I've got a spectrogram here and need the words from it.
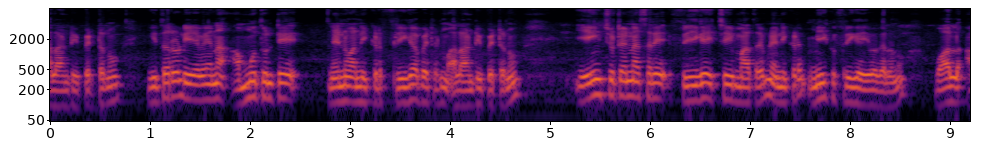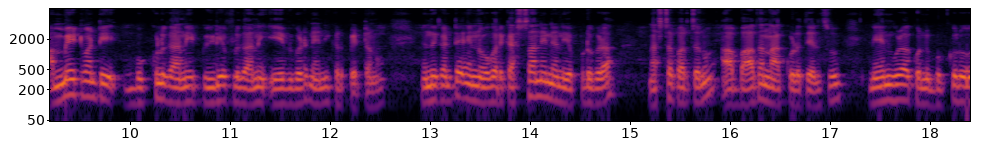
అలాంటివి పెట్టను. ఇతరులు ఏవైనా అమ్ముతుంటే నేను వాడిని ఇక్కడ ఫ్రీగా పెట్టడం అలాంటివి పెట్టను. ఏం చుట్టైనా సరే ఫ్రీగా ఇచ్చేవి మాత్రమే నేను ఇక్కడ మీకు ఫ్రీగా ఇవ్వగలను. వాళ్ళు అమ్మేటువంటి బుక్కులు కానీ పీడిఎఫ్లు కానీ ఏవి కూడా నేను ఇక్కడ పెట్టను. ఎందుకంటే నేను ఒకరి కష్టాన్ని నేను ఎప్పుడు కూడా నష్టపరచను. ఆ బాధ నాకు కూడా తెలుసు. నేను కూడా కొన్ని బుక్కులు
